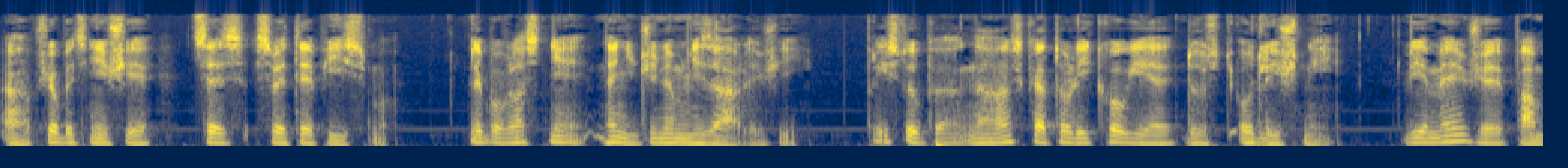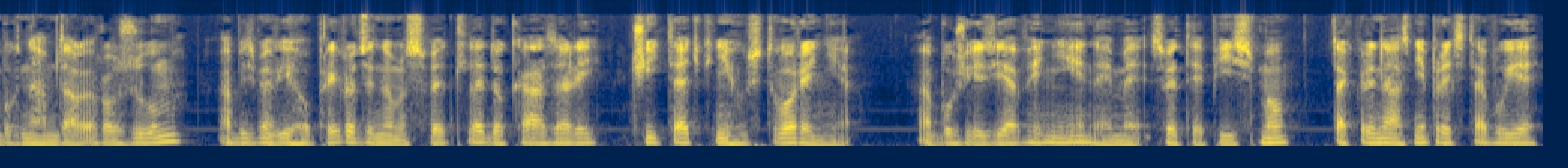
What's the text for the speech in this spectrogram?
a všeobecnejšie cez sveté písmo. Lebo vlastne na nič inom nezáleží. Prístup nás, katolíkov, je dosť odlišný. Vieme, že Pán Boh nám dal rozum, aby sme v jeho prirodzenom svetle dokázali čítať knihu stvorenia, a Božie zjavenie, najmä Sveté písmo, tak pre nás nepredstavuje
